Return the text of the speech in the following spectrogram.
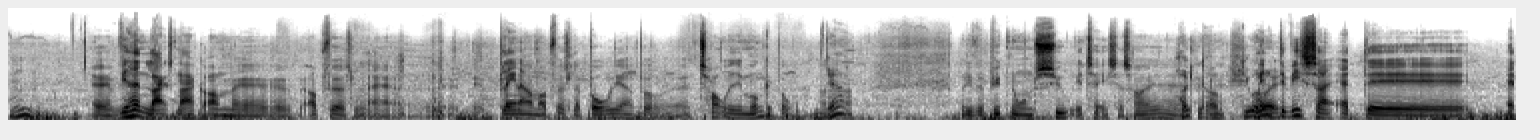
Mm. Øh, vi havde en lang snak om øh, opførsel af øh, planer om opførsel af boliger på øh, torvet i Munkebo. Ja. Og, hvor de vil bygge nogle syv etagers høje øh, Hold bygninger. op. De Men høje. det viste sig, at, øh, at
